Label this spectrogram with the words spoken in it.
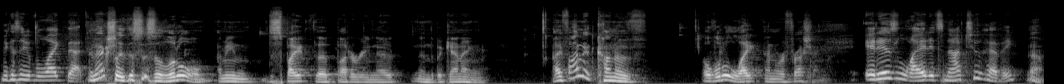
because people like that. And actually, this is a little, I mean, despite the buttery note in the beginning, I find it kind of a little light and refreshing. It is light. It's not too heavy. Yeah.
